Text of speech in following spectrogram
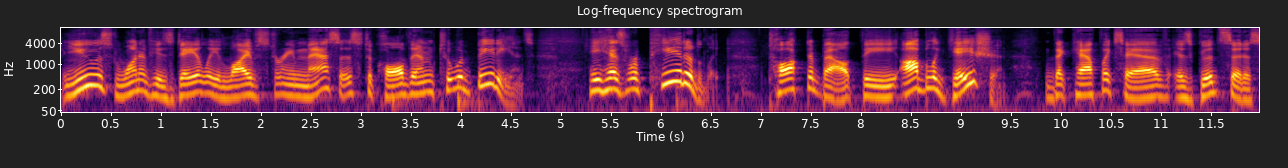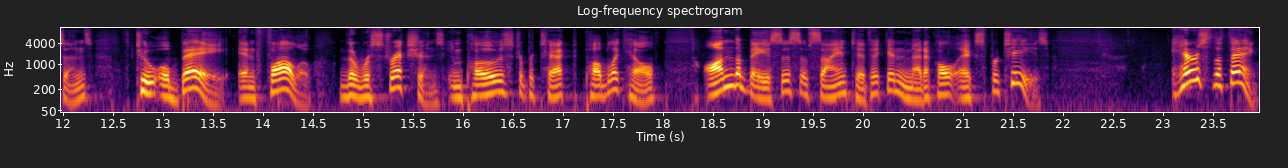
used one of his daily live stream masses to call them to obedience. He has repeatedly talked about the obligation that Catholics have as good citizens to obey and follow the restrictions imposed to protect public health on the basis of scientific and medical expertise. Here's the thing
